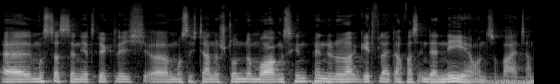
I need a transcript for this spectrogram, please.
äh, muss das denn jetzt wirklich, äh, muss ich da eine Stunde morgens hinpendeln oder geht vielleicht auch was in der Nähe und so weiter.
